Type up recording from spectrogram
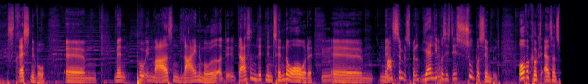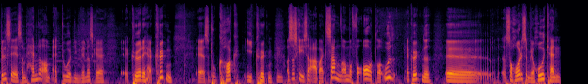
stressniveau. Øhm, men på en meget sådan lejende måde. Og det, der er sådan lidt Nintendo over det. Mm. Øhm, men meget simpelt spil. Ja, lige ja. præcis. Det er super simpelt. Overcooked er altså en spilserie, som handler om, at du og dine venner skal øh, køre det her køkken. Øh, altså du er kok i et køkken, mm. og så skal I så arbejde sammen om at få ordre ud af køkkenet, øh, så hurtigt som I overhovedet kan, mm.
